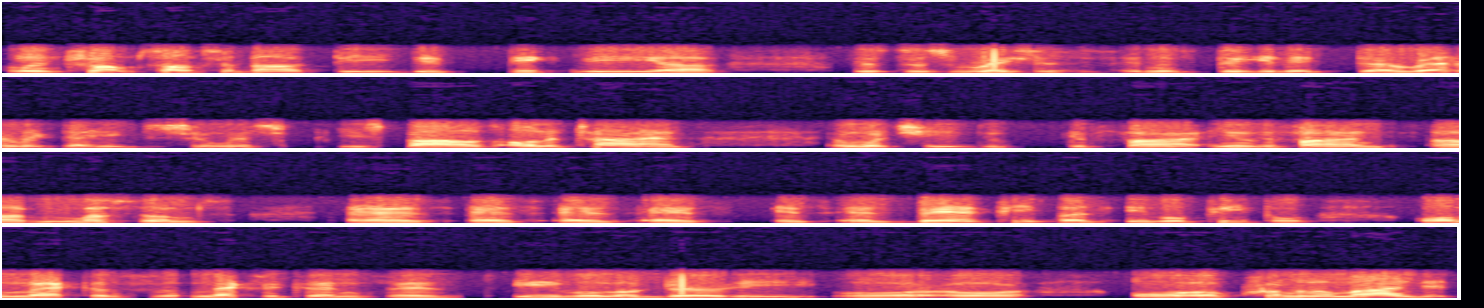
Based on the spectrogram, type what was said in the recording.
when Trump talks about the the the uh, this this racist and this bigoted uh, rhetoric that he he espouse all the time, in which he define you know define uh, Muslims as as as as as, as bad people, as evil people or Mexicans as evil or dirty or or or, or criminal minded.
